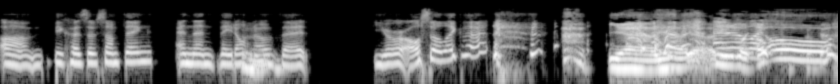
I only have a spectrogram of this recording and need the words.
um because of something and then they don't mm-hmm. know that you're also like that yeah yeah yeah and, and i'm like, like oh,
